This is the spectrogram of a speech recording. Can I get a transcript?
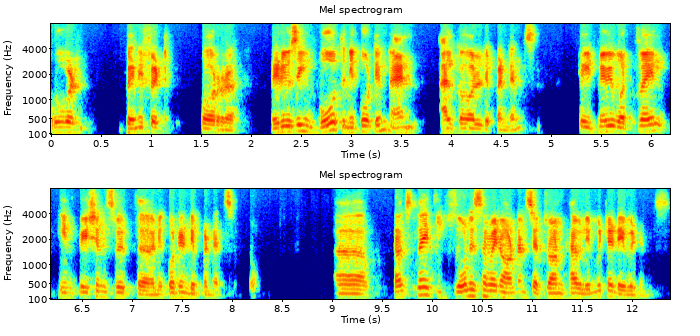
proven benefit for reducing both nicotine and alcohol dependence. So it may be worthwhile in patients with uh, nicotine dependence. Uh, drugs like zonisamide, ondansetron have limited evidence.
